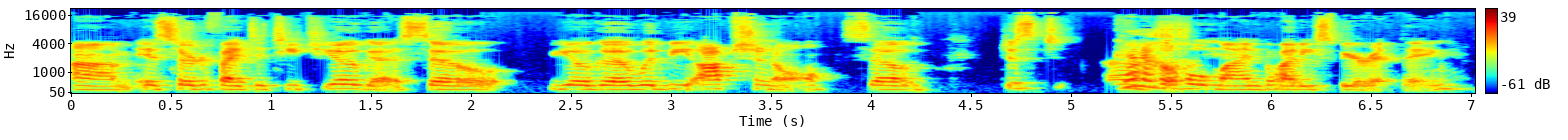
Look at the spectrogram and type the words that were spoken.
um, is certified to teach yoga so yoga would be optional. So just kind Ugh. of a whole mind body spirit thing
